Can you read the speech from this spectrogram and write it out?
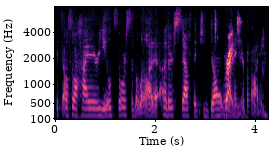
It's also a higher yield source of a lot of other stuff that you don't right. want in your body.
